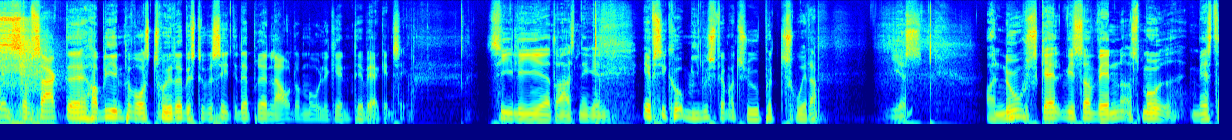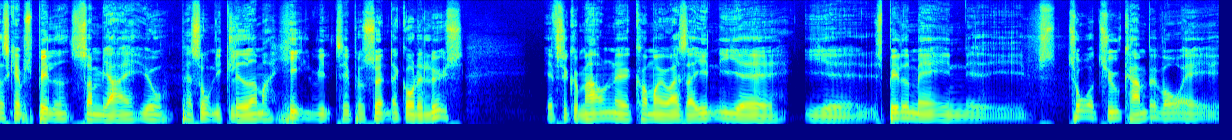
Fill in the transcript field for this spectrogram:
Men som sagt, øh, hop lige ind på vores Twitter, hvis du vil se det der Brian Lauter-mål igen. Det vil jeg gense. Sig lige adressen igen. FCK-25 på Twitter. Yes. Og nu skal vi så vende os mod mesterskabsspillet, som jeg jo personligt glæder mig helt vildt til. På søndag går det løs. FC København øh, kommer jo altså ind i, øh, i spillet med en øh, 22 kampe, hvoraf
